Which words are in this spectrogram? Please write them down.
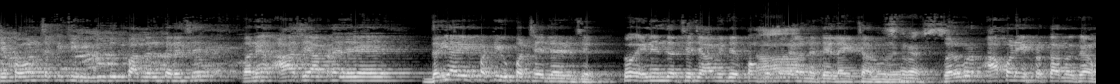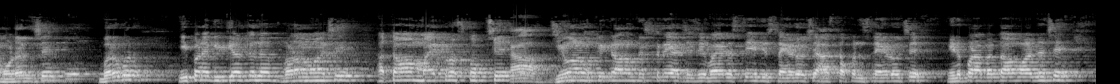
જે પવનચક્કીથી વિદ્યુત ઉત્પાદન કરે છે. અને આ જે આપણે જે દરિયાઈ પટ્ટી ઉપર છે જે છે તો એની અંદર છે જે આવી રીતે પંખો બને અને તે લાઈટ ચાલુ રહે. બરોબર? આ પણ એક પ્રકારનું એક મોડલ છે. બરોબર? એ પણ વિદ્યાર્થીઓને ભણવામાં છે. આ તમામ માઇક્રોસ્કોપ છે. જીવાણુ કીટાણુ બેક્ટેરિયા છે જે વાયરસ છે એની સ્લાઇડો છે આસ્થાપન સ્લાઇડો છે એને પણ આ બતાવવામાં આવે છે.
